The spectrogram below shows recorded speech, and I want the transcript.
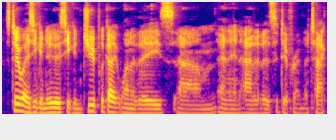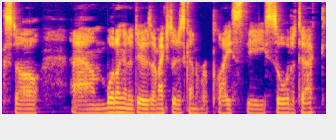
there's two ways you can do this. You can duplicate one of these um, and then add it as a different attack style. Um, what I'm going to do is I'm actually just going to replace the sword attack.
